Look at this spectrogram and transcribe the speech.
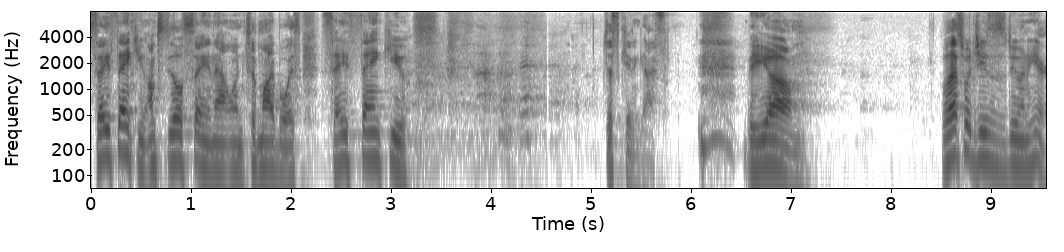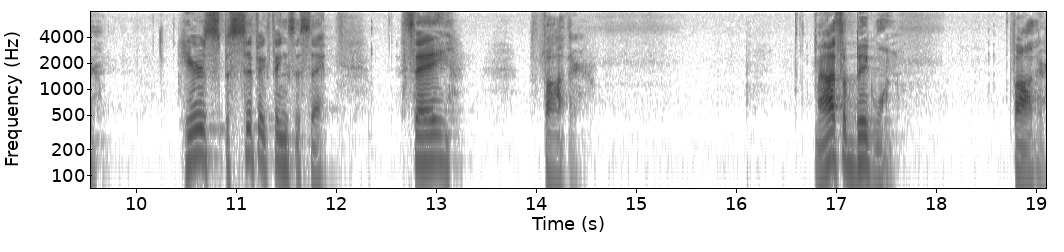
Say thank you. I'm still saying that one to my boys. Say thank you. Just kidding, guys. The, um, well, that's what Jesus is doing here. Here's specific things to say. Say, Father. Now, that's a big one. Father.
